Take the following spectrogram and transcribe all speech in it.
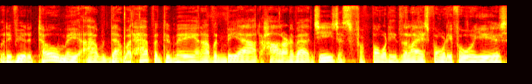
But if you'd have told me I would, that would happen to me and I would be out hollering about Jesus for 40, the last 44 years,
